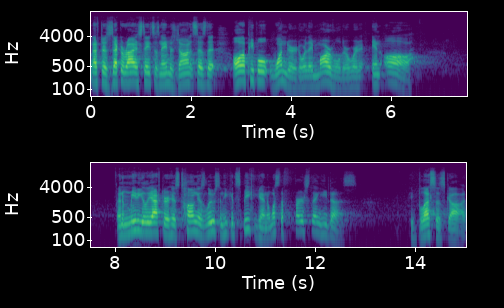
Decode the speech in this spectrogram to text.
After Zechariah states his name is John, it says that all the people wondered or they marveled or were in awe. And immediately after, his tongue is loosed and he can speak again. And what's the first thing he does? He blesses God.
